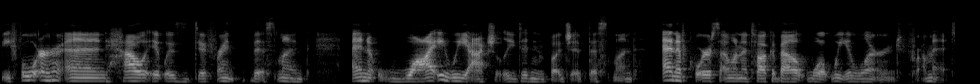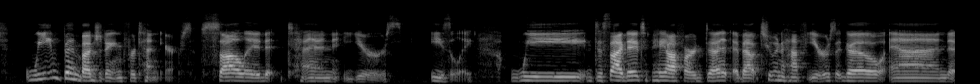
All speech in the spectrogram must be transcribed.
before and how it was different this month and why we actually didn't budget this month. And of course, I want to talk about what we learned from it. We've been budgeting for 10 years, solid 10 years easily. We decided to pay off our debt about two and a half years ago, and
